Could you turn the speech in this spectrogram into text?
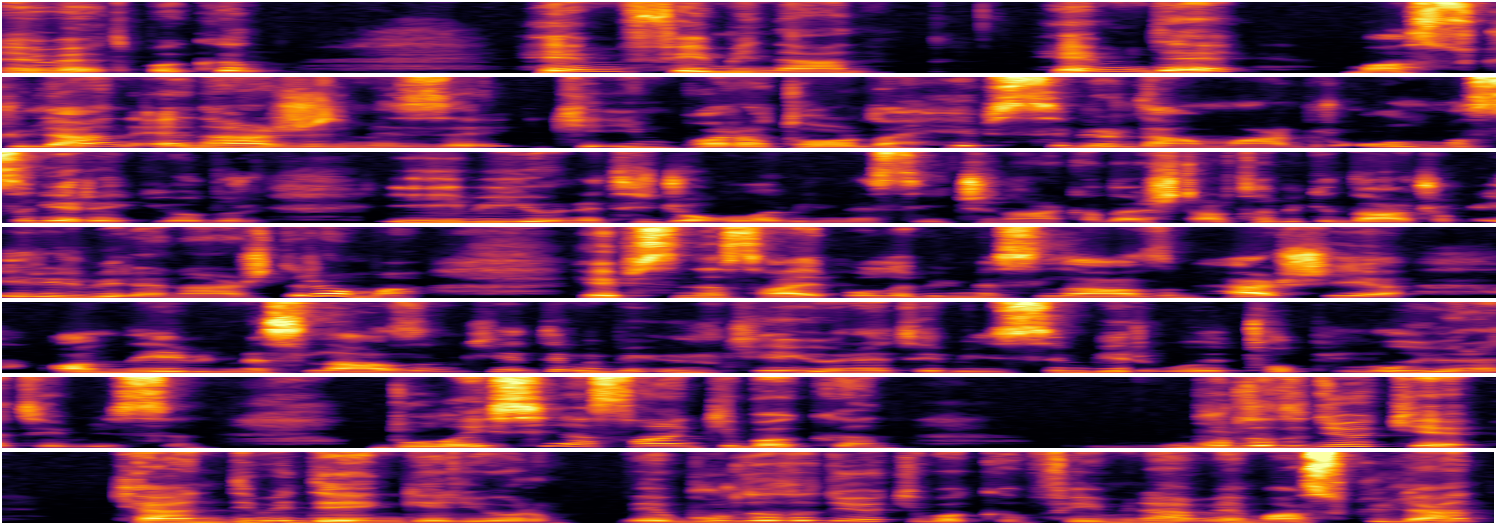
Evet bakın hem feminen hem de maskülen enerjimizi ki imparatorda hepsi birden vardır. Olması gerekiyordur. iyi bir yönetici olabilmesi için arkadaşlar. Tabii ki daha çok eril bir enerjidir ama hepsine sahip olabilmesi lazım. Her şeyi anlayabilmesi lazım ki değil mi? Bir ülkeyi yönetebilsin, bir e, topluluğu yönetebilsin. Dolayısıyla sanki bakın burada da diyor ki kendimi dengeliyorum ve burada da diyor ki bakın feminen ve maskülen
